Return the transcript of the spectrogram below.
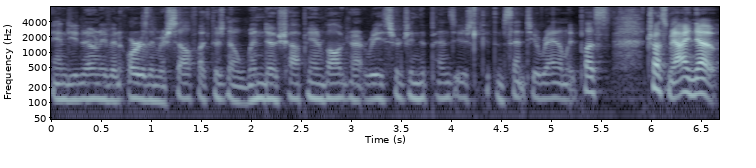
and you don't even order them yourself. Like there's no window shopping involved. You're not researching the pens. You just get them sent to you randomly. Plus, trust me, I know.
